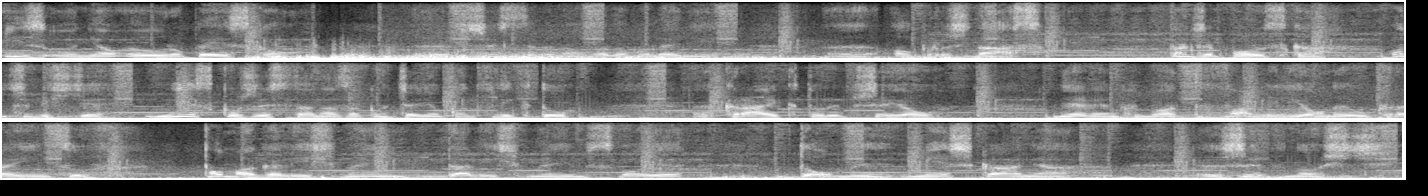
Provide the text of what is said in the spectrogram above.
i z Unią Europejską. E, Wszyscy będą zadowoleni e, oprócz nas. Także Polska oczywiście nie skorzysta na zakończeniu konfliktu. Kraj, który przyjął, nie wiem, chyba 2 miliony Ukraińców, pomagaliśmy im, daliśmy im swoje domy, mieszkania, żywność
